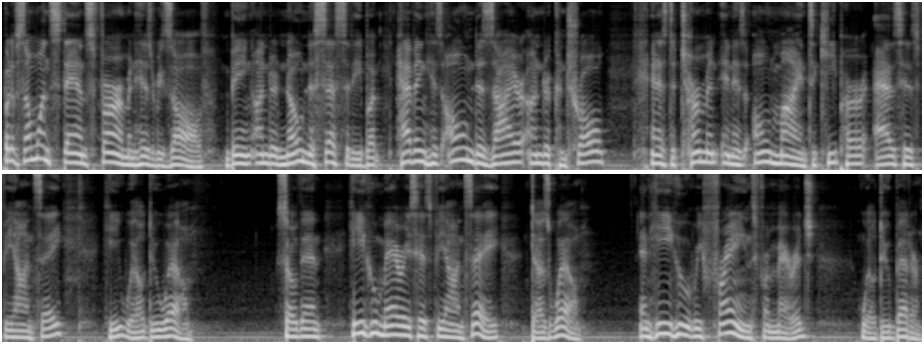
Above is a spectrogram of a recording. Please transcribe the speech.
But if someone stands firm in his resolve, being under no necessity, but having his own desire under control, and is determined in his own mind to keep her as his fiancée, he will do well. So then, he who marries his fiancée does well, and he who refrains from marriage will do better.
